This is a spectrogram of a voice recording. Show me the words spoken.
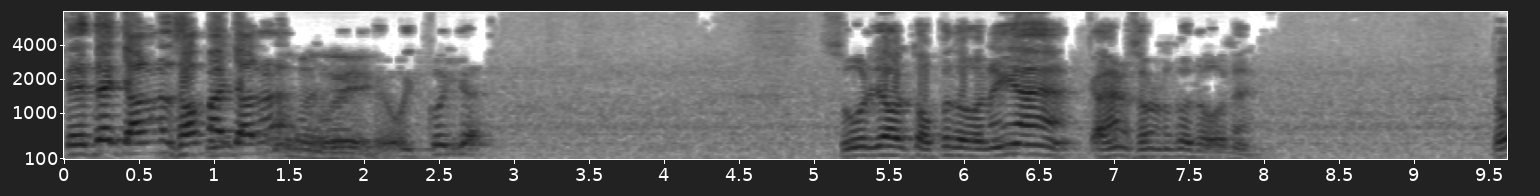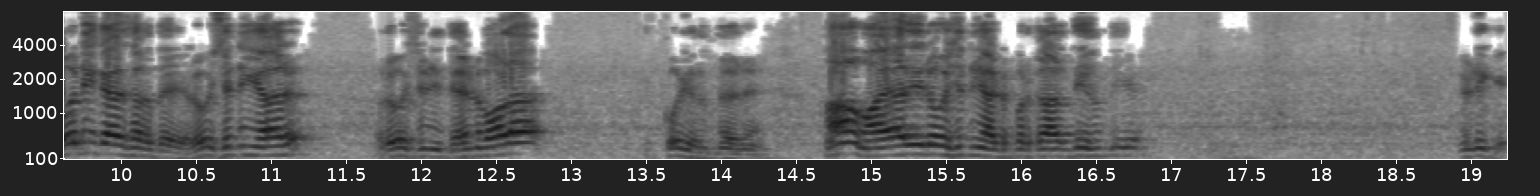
ਤੇ ਤੇ ਚਾਨਣ ਸਭ ਮੈਂ ਚਾਨਣ। ਉਹ ਇੱਕੋ ਹੀ ਹੈ ਸੂਰਜ ਔਰ ਧੁੱਪ ਦੋ ਨਹੀਂ ਆ ਕਹਿਣ ਸੁਣਨ ਕੋ ਦੋ ਨੇ। ਦੋ ਨਹੀਂ ਕਹਿ ਸਕਦੇ ਰੋਸ਼ਨੀ ਯਾਰ ਰੋਸ਼ਨੀ ਦੇਣ ਵਾਲਾ ਇੱਕੋ ਹੀ ਹੁੰਦੇ ਨੇ। ਹਾਂ ਮਾਇਆ ਦੀ ਰੋਸ਼ਨੀ ਅੱਡ ਪ੍ਰਕਾਰ ਦੀ ਹੁੰਦੀ ਹੈ। ਜਿਹੜੀ ਕਿ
